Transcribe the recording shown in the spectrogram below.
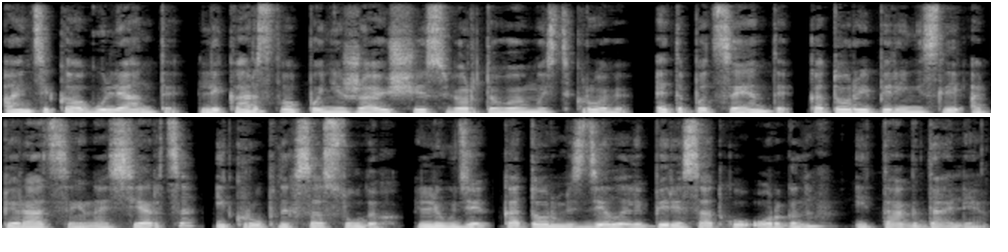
антикоагулянты, лекарства, понижающие свертываемость крови. Это пациенты, которые перенесли операции на сердце и крупных сосудах, люди, которым сделали пересадку органов и так далее.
